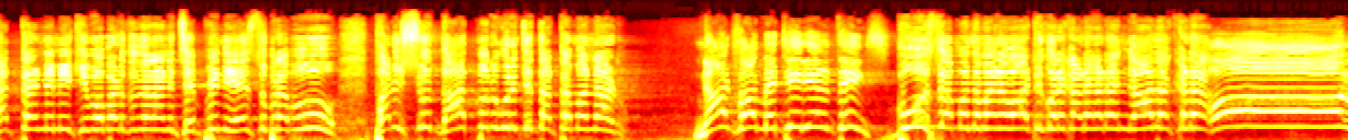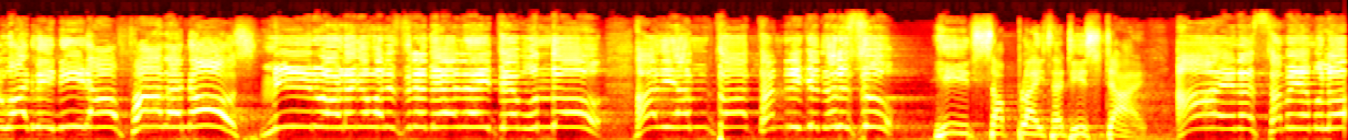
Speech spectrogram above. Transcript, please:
తట్టండి మీకు ఇవ్వబడుతుందని చెప్పింది యేసు ప్రభు పరిశుద్ధాత్మను గురించి తట్టమన్నాడు నాట్ ఫర్ మెటీరియల్ థింగ్స్ భూ సంబంధమైన వాటి కొరకు అడగడం కాదు అక్కడ. All what we need the Father knows మీరు అడగవలసినది ఏదైతే ఉందో అది అంత తండ్రికి తెలుసు. He supplies at his time ఆయన సమయములో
